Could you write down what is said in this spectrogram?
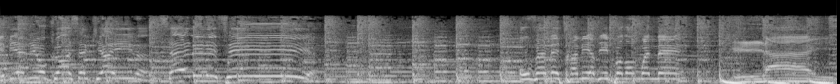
Et bienvenue encore à celle qui arrive. Salut les filles On va mettre un merdier pendant le mois de mai. Live.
